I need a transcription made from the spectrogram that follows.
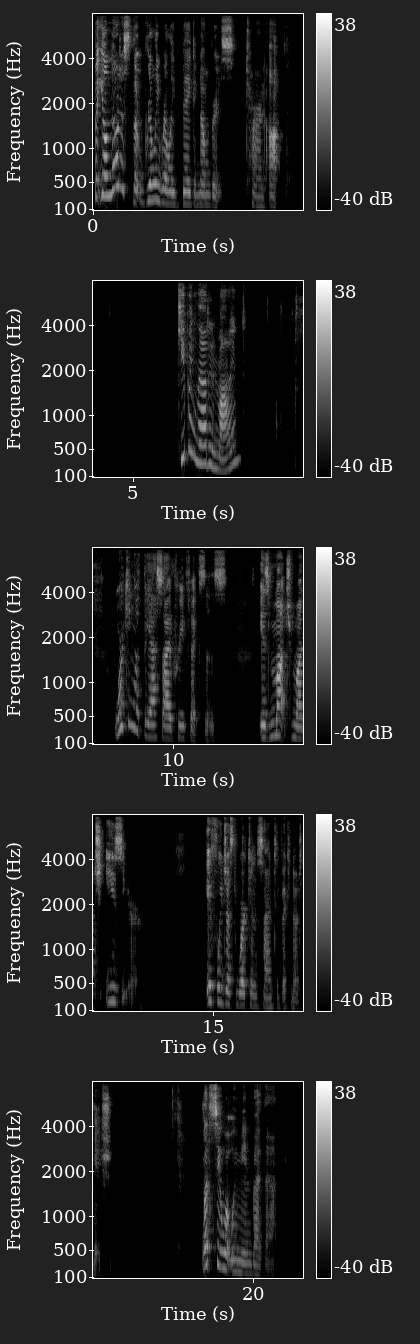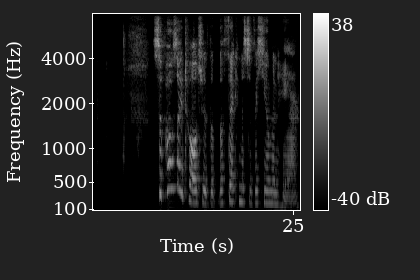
but you'll notice that really, really big numbers turn up. Keeping that in mind, working with the SI prefixes is much, much easier if we just work in scientific notation. Let's see what we mean by that. Suppose I told you that the thickness of a human hair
